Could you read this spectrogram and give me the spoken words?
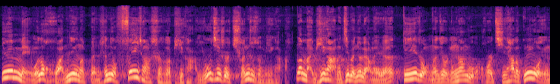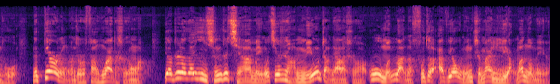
因为美国的环境呢，本身就非常适合皮卡，尤其是全尺寸皮卡。那买皮卡呢，基本就两类人，第一种呢就是农场主或者其他的工作用途，那第二种呢就是泛户外的使用了。要知道，在疫情之前啊，美国汽车市场没有涨价的时候，入门版的福特 F 幺五零只卖两万多美元，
